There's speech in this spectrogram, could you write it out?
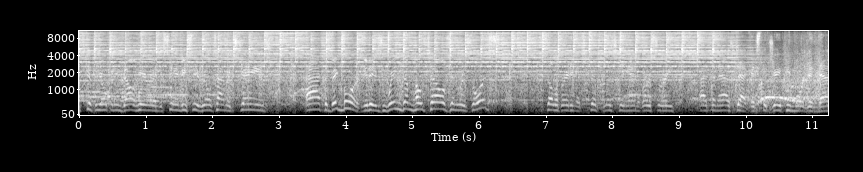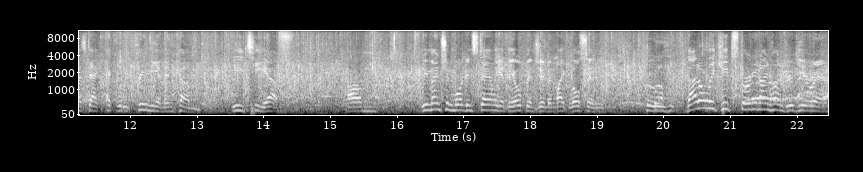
Let's get the opening bell here in the CNBC Real-Time Exchange at the big board. It is Wyndham Hotels and Resorts celebrating its fifth listing anniversary at the NASDAQ. It's the JP Morgan NASDAQ Equity Premium Income ETF. Um, we mentioned Morgan Stanley at the open, Jim, and Mike Wilson, who not only keeps 3,900 year end,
